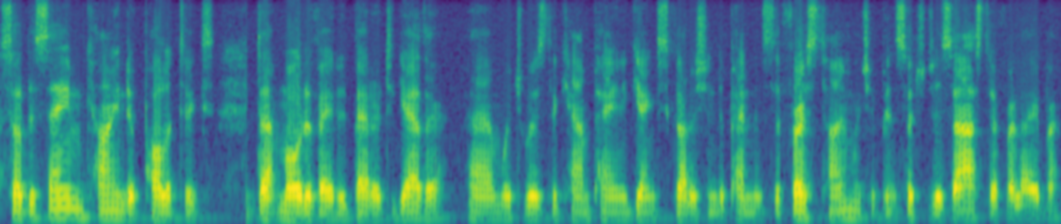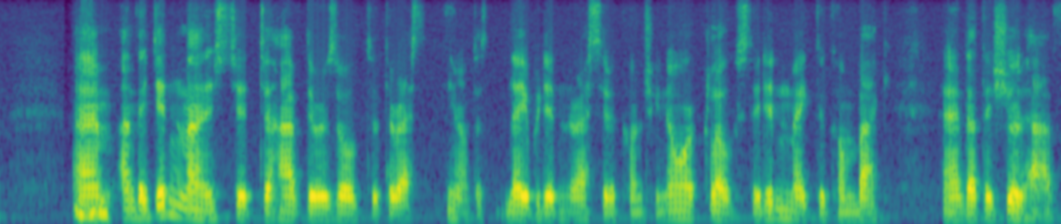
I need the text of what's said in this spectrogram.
So the same kind of politics that motivated Better Together, um, which was the campaign against Scottish independence the first time, which had been such a disaster for Labour, um, mm-hmm. and they didn't manage to, to have the result that the rest, you know, the Labour did in the rest of the country. Nowhere close. They didn't make the comeback uh, that they should have.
